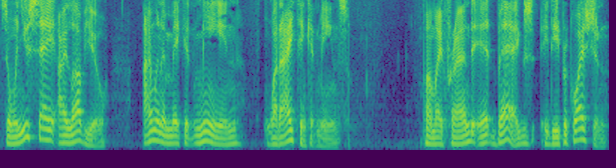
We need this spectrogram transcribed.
So when you say, I love you, I'm going to make it mean what I think it means. But my friend, it begs a deeper question.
